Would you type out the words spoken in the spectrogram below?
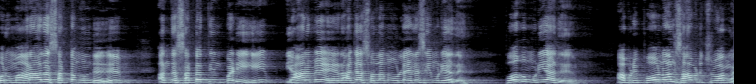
ஒரு மாறாத சட்டம் உண்டு. அந்த சட்டத்தின்படி யாருமே ராஜா சொல்லாமல் உள்ளே என்ன செய்ய முடியாது? போக முடியாது. அப்படி போனால் சாவடிச்சிருவாங்க.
